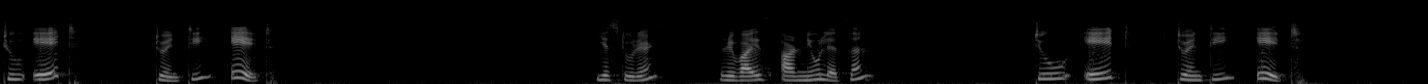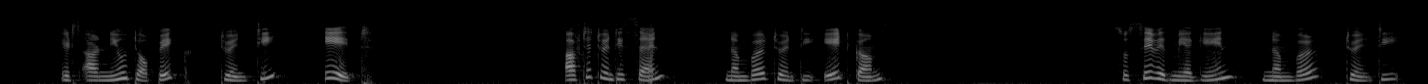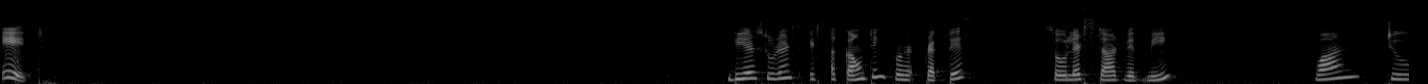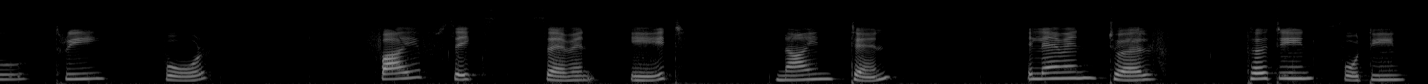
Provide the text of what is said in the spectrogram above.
28 28 Yes students, revise our new lesson to 2828. It's our new topic 28. After 27, number 28 comes. So say with me again number 28. Dear students, it's accounting pr practice. So let's start with me. 1, 2, 3, 4, 5, 6, 7, 8, 9, 10, 11, 12, 13, 14,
